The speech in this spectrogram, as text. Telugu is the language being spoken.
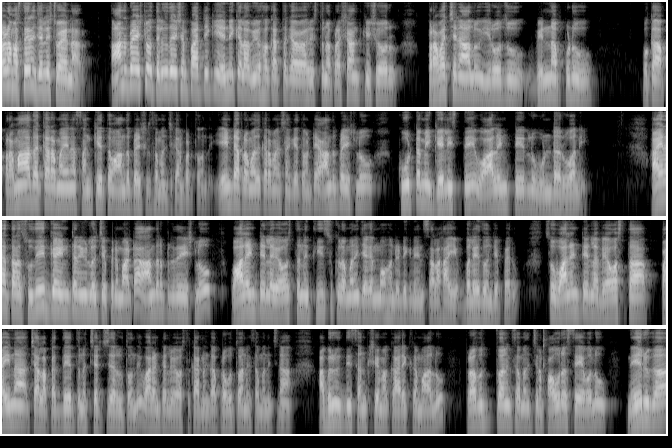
హలో నమస్తే నేను జర్నలిస్ట్ వైఎన్ఆర్. ఆంధ్రప్రదేశ్లో తెలుగుదేశం పార్టీకి ఎన్నికల వ్యూహకర్తగా వ్యవహరిస్తున్న ప్రశాంత్ కిషోర్ ప్రవచనాలు ఈరోజు విన్నప్పుడు ఒక ప్రమాదకరమైన సంకేతం ఆంధ్రప్రదేశ్కి సంబంధించి కనపడుతోంది. ఏంటి ఆ ప్రమాదకరమైన సంకేతం అంటే ఆంధ్రప్రదేశ్లో కూటమి గెలిస్తే వాలంటీర్లు ఉండరు అని. ఆయన తన సుదీర్ఘ ఇంటర్వ్యూలో చెప్పిన మాట ఆంధ్రప్రదేశ్లో వాలంటీర్ల వ్యవస్థని తీసుకురమ్మని జగన్మోహన్ రెడ్డికి నేను సలహా ఇవ్వలేదు అని చెప్పారు. సో వాలంటీర్ల వ్యవస్థ పైన చాలా పెద్ద ఎత్తున చర్చ జరుగుతుంది. వాలంటీర్ల వ్యవస్థ కారణంగా ప్రభుత్వానికి సంబంధించిన అభివృద్ధి సంక్షేమ కార్యక్రమాలు ప్రభుత్వానికి సంబంధించిన పౌర సేవలు నేరుగా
